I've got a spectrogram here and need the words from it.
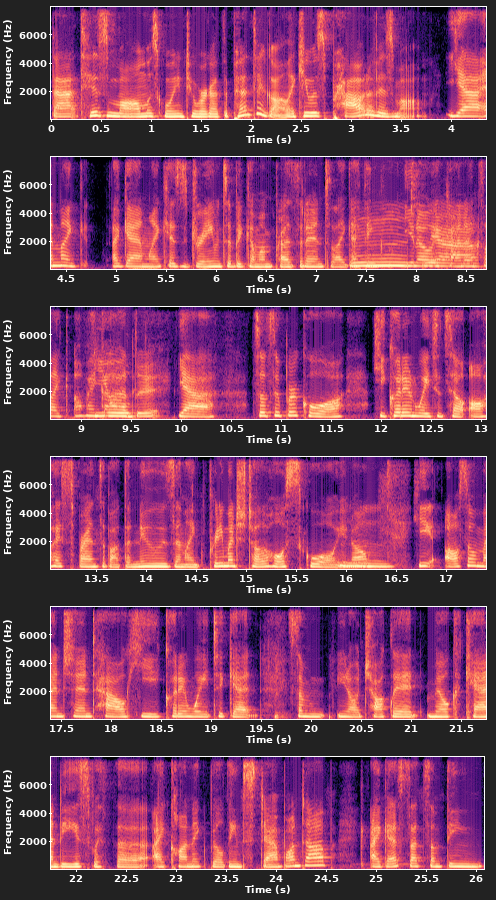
that his mom was going to work at the Pentagon. Like he was proud of his mom. Yeah, and like again like his dream to become a president like i think mm, you know yeah. it kind of it's like oh my god it. yeah So super cool. He couldn't wait to tell all his friends about the news and like pretty much tell the whole school, you know? He also mentioned how he couldn't wait to get some, you know, chocolate milk candies with the iconic building stamp on top. I guess that's something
